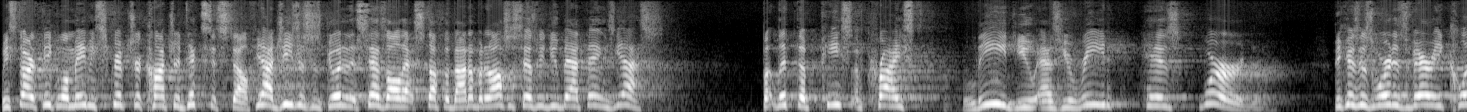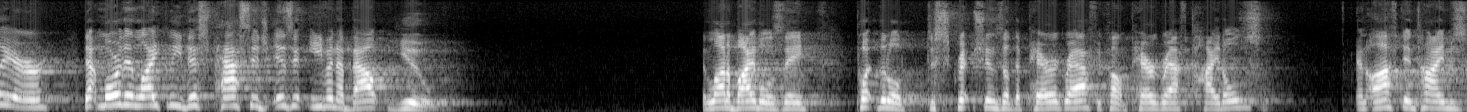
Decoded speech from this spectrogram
We start thinking, well, maybe Scripture contradicts itself. Yeah, Jesus is good and it says all that stuff about him, but it also says we do bad things. Yes. But let the peace of Christ lead you as you read His Word. Because His Word is very clear that more than likely this passage isn't even about you. In a lot of Bibles, they put little descriptions of the paragraph. We call them paragraph titles. And oftentimes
